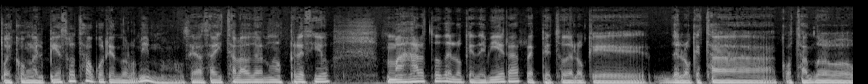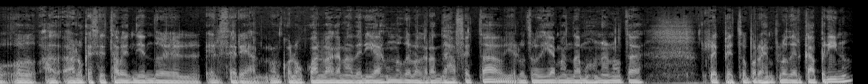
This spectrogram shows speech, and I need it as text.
Pues con el pienso está ocurriendo lo mismo. O sea, se ha instalado en unos precios más altos de lo que debiera respecto de lo que de lo que está costando a, a lo que se está vendiendo el, cereal. ¿no? Con lo cual la ganadería es uno de los grandes afectados. Y el otro día mandamos una nota respecto, por ejemplo, del caprino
